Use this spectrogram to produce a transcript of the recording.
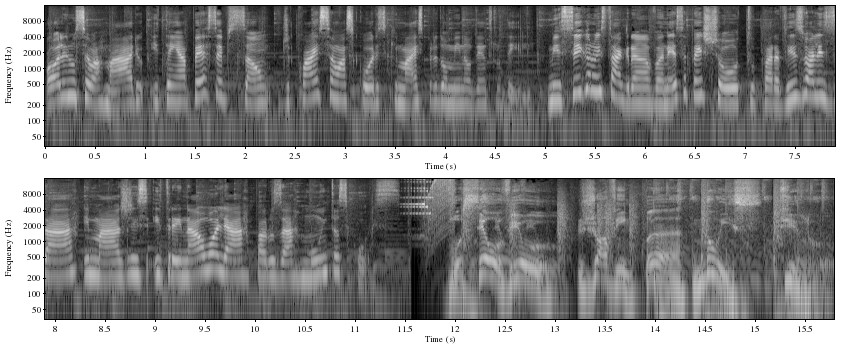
Olhe no seu armário e tenha a percepção de quais são as cores que mais predominam dentro dele. Me siga no Instagram Vanessa Peixoto para visualizar imagens e treinar o olhar para usar muitas cores. Você ouviu Jovem Pan no estilo.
